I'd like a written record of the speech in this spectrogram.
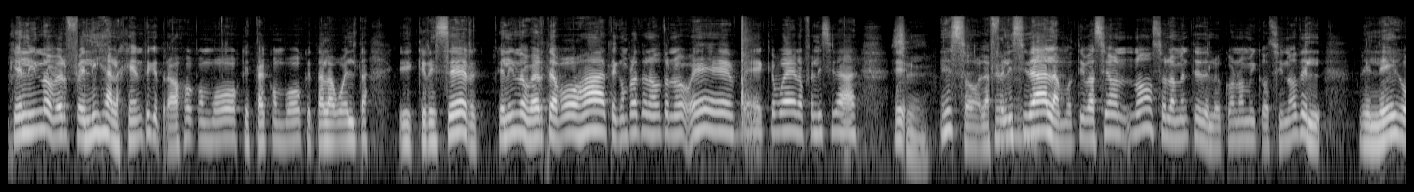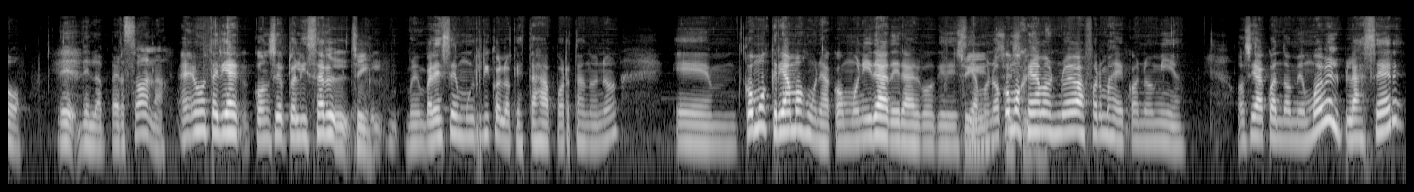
Qué lindo ver feliz a la gente que trabajó con vos, que está con vos, que está a la vuelta, eh, crecer. Qué lindo verte a vos, ah, te compraste un auto nuevo, eh, eh qué bueno, felicidad. Eh, eso, la felicidad, la motivación, no solamente de lo económico, sino del, del ego. De, la persona. A mí me gustaría conceptualizar, me parece muy rico lo que estás aportando, ¿no? ¿Cómo creamos una comunidad? Era algo que decíamos, ¿no? ¿Cómo creamos nuevas formas de economía? O sea, cuando me mueve el placer,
